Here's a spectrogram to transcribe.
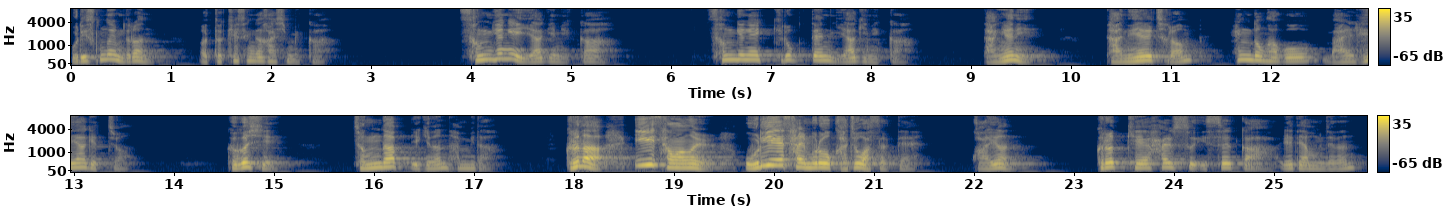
우리 성도님들은 어떻게 생각하십니까? 성경의 이야기니까, 성경에 기록된 이야기니까, 당연히 다니엘처럼 행동하고 말해야겠죠. 그것이 정답이기는 합니다. 그러나 이 상황을 우리의 삶으로 가져왔을 때, 과연 그렇게 할 수 있을까에 대한 문제는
